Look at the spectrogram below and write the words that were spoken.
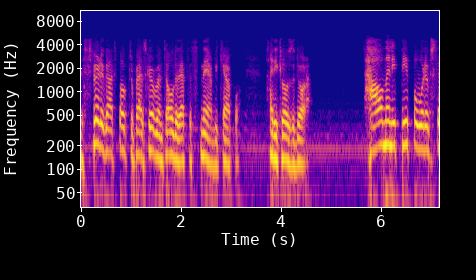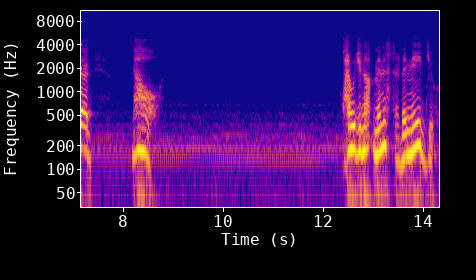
The Spirit of God spoke to Pastor Gerber and told her that's a snare, be careful. Heidi closed the door. How many people would have said, No. Why would you not minister? They need you.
